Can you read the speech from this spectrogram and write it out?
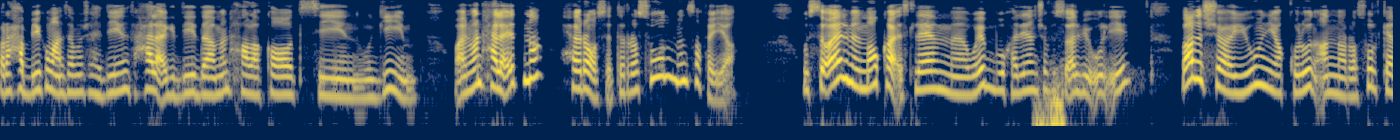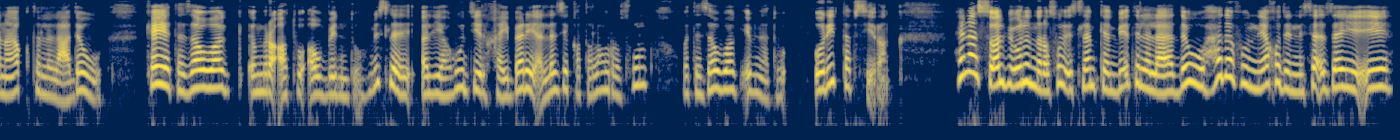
برحب بيكم أعزائي المشاهدين في حلقة جديدة من حلقات سين وجيم. وعنوان حلقتنا حراسة الرسول من صفية. والسؤال من موقع إسلام ويب وخلينا نشوف السؤال بيقول إيه. بعض الشيوعيون يقولون أن الرسول كان يقتل العدو كي يتزوج امرأته أو بنته مثل اليهودي الخيبري الذي قتله الرسول وتزوج ابنته. أريد تفسيرا. هنا السؤال بيقول إن رسول الإسلام كان بيقتل العدو هدفه إن ياخد النساء زي إيه؟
